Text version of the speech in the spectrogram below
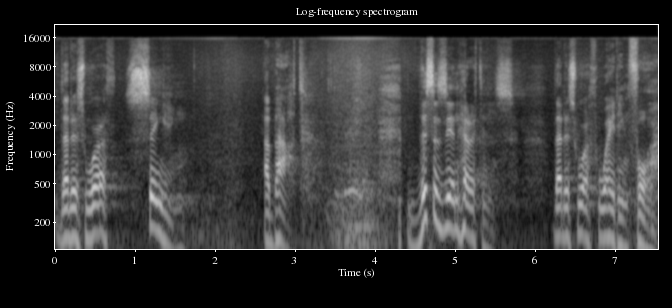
that is worth singing about. This is the inheritance that is worth waiting for.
